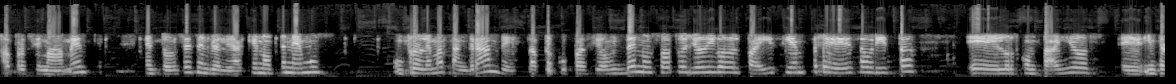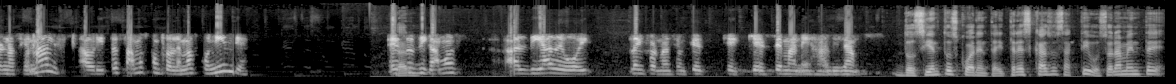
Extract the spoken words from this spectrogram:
aproximadamente. Entonces, en realidad que no tenemos un problema tan grande. La preocupación de nosotros, yo digo, del país siempre es ahorita eh, los contagios eh, internacionales. Ahorita estamos con problemas con India. Eso es, digamos, al día de hoy la información que, que, se maneja, digamos. 243 casos activos, solamente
